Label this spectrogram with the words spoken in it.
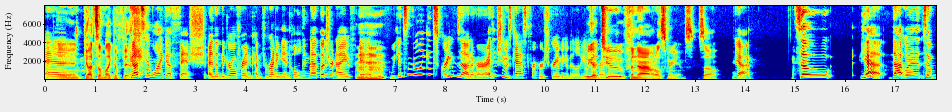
and, and guts him like a fish. guts him like a fish and then the girlfriend comes running in holding that butcher knife Mm-hmm. and we get some really good screams out of her i think she was cast for her screaming ability We got impressive. two phenomenal screams. So Yeah. So, yeah, that was so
